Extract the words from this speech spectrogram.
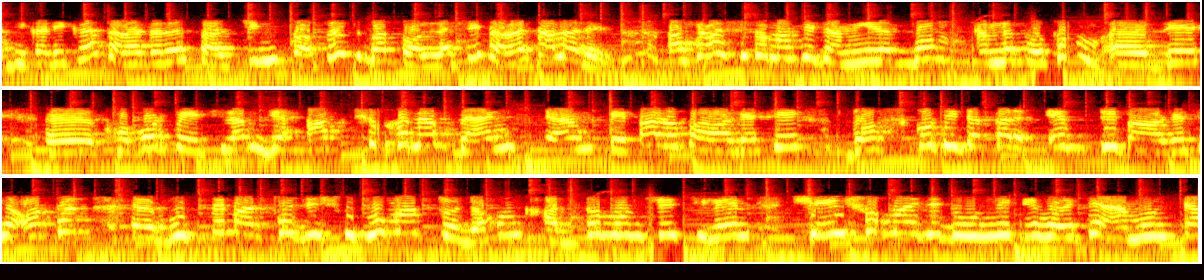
আধিকারিকরা তারা তাদের সার্চিং প্রসেস বা তল্লাশি তারা চালালেন। পাশাপাশি তোমাকে জানিয়ে রাখব, আমরা প্রথম যে খবর পেয়েছিলাম যে আটশোখানা ব্যাংক স্ট্যাম্প পেপারও পাওয়া গেছে, দশ কোটি টাকার এফডি পাওয়া গেছে। অর্থাৎ বুঝতে পারছ যে শুধুমাত্র যখন খাদ্যমন্ত্রী ছিলেন, সেই সময় যে দুর্নীতি হয়েছে এমনটা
